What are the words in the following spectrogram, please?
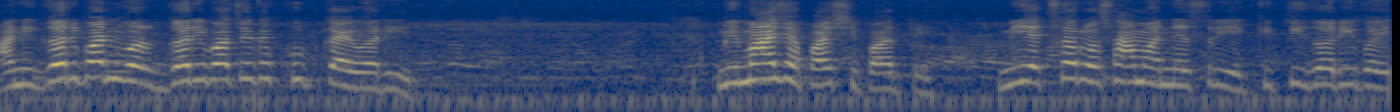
आणि गरिबांवर गरिबाचे तर खूप काही वारी आहेत. मी माझ्या पाशी पाहते. मी एक सर्वसामान्य स्त्री आहे. किती गरीब आहे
